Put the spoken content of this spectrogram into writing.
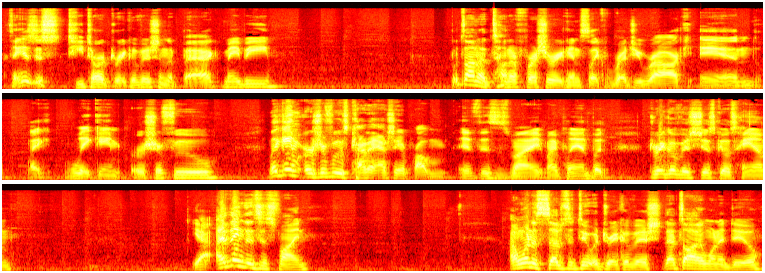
I think it's just T-Tar Dracovish in the back, maybe. Puts on a ton of pressure against like Regirock and like late game Urshifu. Late game Urshifu is kind of actually a problem if this is my my plan, but Dracovish just goes ham. Yeah, I think this is fine. I want to substitute with Dracovish. That's all I want to do.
